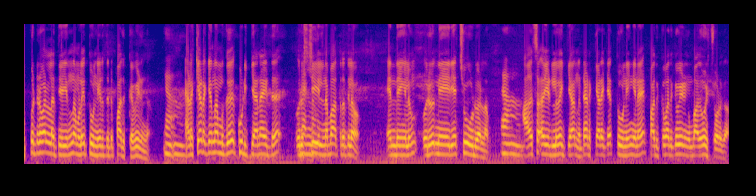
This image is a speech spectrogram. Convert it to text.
ഉപ്പിട്ട വെള്ളത്തിൽ നിന്ന് നമ്മൾ ഈ തുണി എടുത്തിട്ട് പതുക്കെ വിഴുങ്ങുക. ഇടയ്ക്കിടയ്ക്ക് നമുക്ക് കുടിക്കാനായിട്ട് ഒരു സ്റ്റീലിന്റെ പാത്രത്തിലോ എന്തെങ്കിലും ഒരു നേരിയ ചൂടുവെള്ളം അത് സൈഡിൽ വെക്കുക. എന്നിട്ട് ഇടയ്ക്കിടയ്ക്ക് തുണി ഇങ്ങനെ പതുക്കെ പതുക്കെ വിഴുങ്ങുമ്പോൾ അത് ഒഴിച്ചു കൊടുക്കുക.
